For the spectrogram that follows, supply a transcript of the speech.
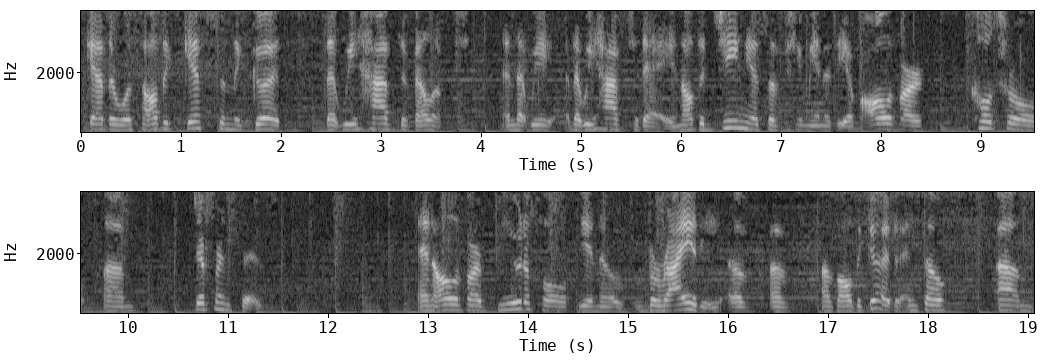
together with all the gifts and the good that we have developed and that we that we have today and all the genius of humanity of all of our cultural um, differences and all of our beautiful you know variety of of of all the good and so um,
